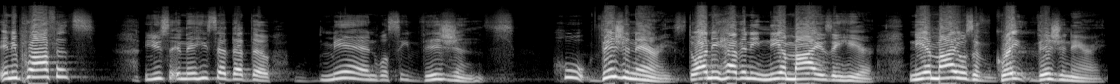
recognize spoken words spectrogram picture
Any prophets? You, and then he said that the men will see visions. Who? Visionaries. Do I need have any Nehemiahs in here? Nehemiah was a great visionary.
